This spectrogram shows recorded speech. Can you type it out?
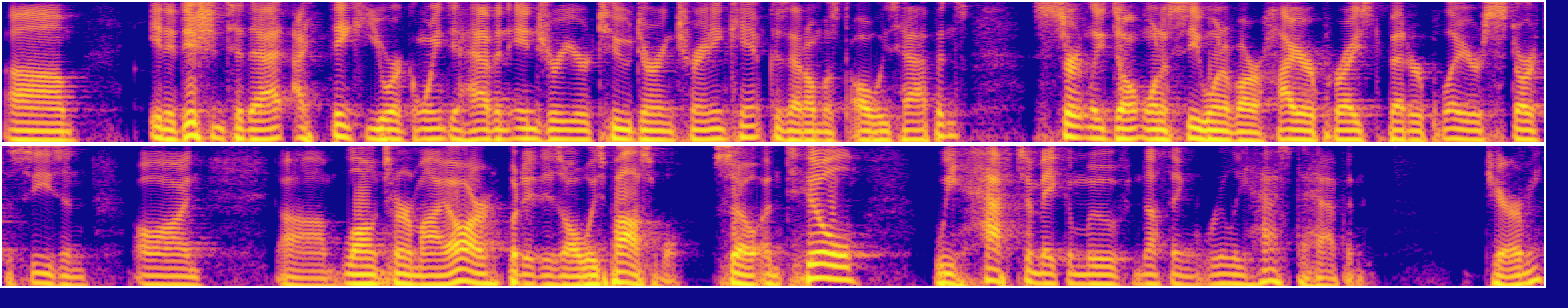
Um, in addition to that, I think you are going to have an injury or two during training camp because that almost always happens. Certainly don't want to see one of our higher priced, better players start the season on um, long term IR, but it is always possible. So until we have to make a move, nothing really has to happen. Jeremy?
